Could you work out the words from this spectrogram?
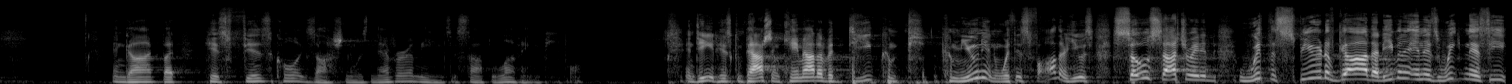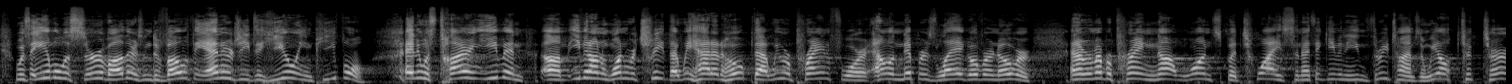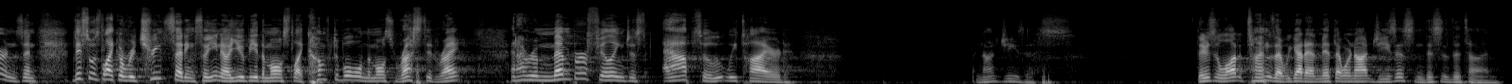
in God. But his physical exhaustion was never a means to stop loving people. Indeed, his compassion came out of a deep com- communion with his Father. He was so saturated with the Spirit of God that even in his weakness, he was able to serve others and devote the energy to healing people. And it was tiring, even, um, even on one retreat that we had at Hope that we were praying for Alan Nipper's leg over and over. And I remember praying not once, but twice, and I think even, even three times. And we all took turns. And this was like a retreat setting, so you know, you'd be the most like comfortable and the most rested, right? And I remember feeling just absolutely tired, but not Jesus. There's a lot of times that we got to admit that we're not Jesus, and this is the time.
